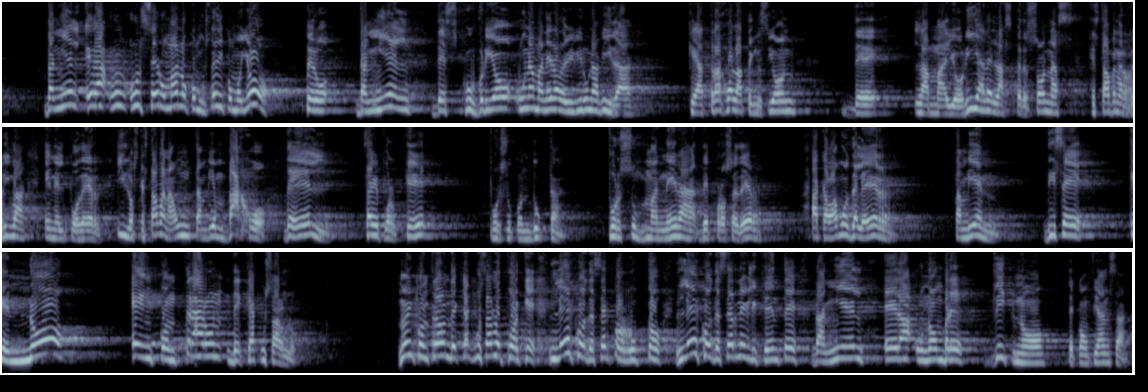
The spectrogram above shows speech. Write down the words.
Daniel era un, ser humano como usted y como yo, pero Daniel descubrió una manera de vivir una vida que atrajo la atención de la mayoría de las personas que estaban arriba en el poder y los que estaban aún también bajo de él. ¿Sabe por qué? Por su conducta, por su manera de proceder. Acabamos de leer también, dice que no encontraron de qué acusarlo. No encontraron de qué acusarlo porque lejos de ser corrupto, lejos de ser negligente, Daniel era un hombre digno de confianza.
